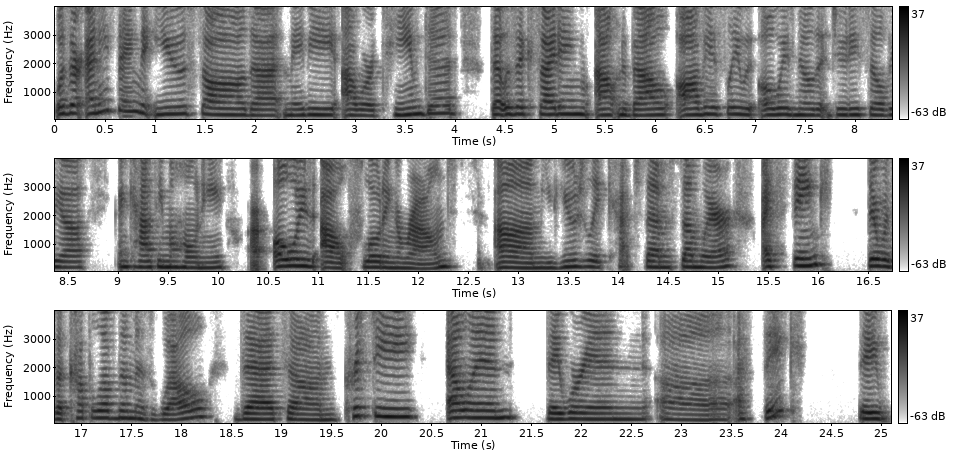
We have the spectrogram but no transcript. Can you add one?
was there anything that you saw that maybe our team did that was exciting out and about? Obviously, we always know that Judy Sylvia and Kathy Mahoney are always out floating around. Um, you usually catch them somewhere. I think there was a couple of them as well that um, Christy, Ellen, they were in, uh, I think they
